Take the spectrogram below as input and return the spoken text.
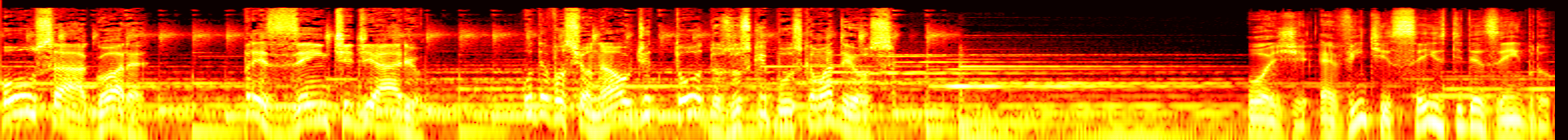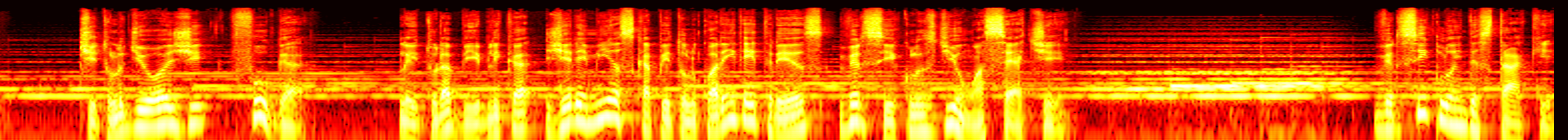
Ouça agora Presente Diário o devocional de todos os que buscam a Deus. Hoje é 26 de dezembro. Título de hoje: Fuga. Leitura bíblica: Jeremias capítulo 43, versículos de 1 a 7. Versículo em destaque:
